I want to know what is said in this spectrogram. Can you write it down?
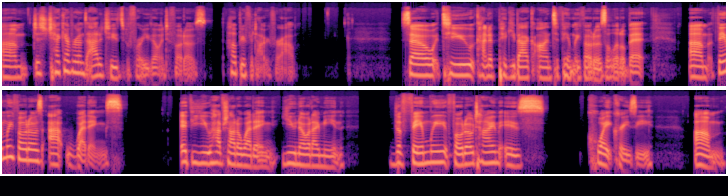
um, just check everyone's attitudes before you go into photos. Help your photographer out. So, to kind of piggyback onto family photos a little bit, um, family photos at weddings. If you have shot a wedding, you know what I mean. The family photo time is quite crazy. Um,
